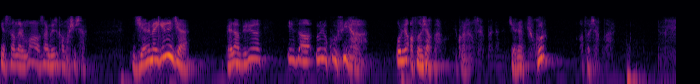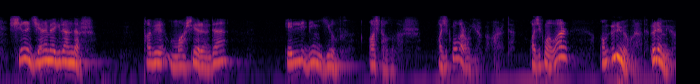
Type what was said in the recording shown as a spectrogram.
insanların muazzam gözü kamaşacak. Cehenneme gelince Bela buyuruyor İzâ ülkû fîhâ Oraya atılacaklar. Yukarıdan atılacak böyle. Cehennem çukur atılacaklar. Şimdi cehenneme girenler tabi mahşerinde 50 bin yıl aç kaldılar. Acıkma var orada. Acıkma var ama ölüm yok orada. Ölemiyor.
